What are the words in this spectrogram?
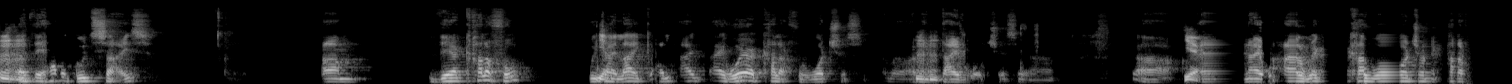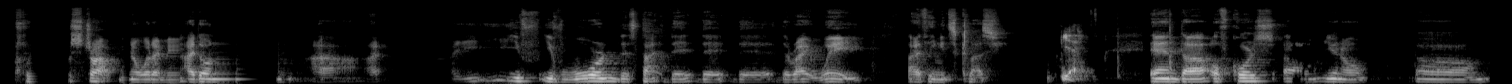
mm-hmm. but they have a good size. Um, they're colorful, which yeah. I like. I, I, I, wear colorful watches. I mean, mm-hmm. dive watches. Uh, uh, yeah, and I I'll wear a color watch on a colorful strap. You know what I mean? I don't. Uh, I, if if worn the, the the the the right way, I think it's classy. Yeah. And uh, of course, um, you know, um,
